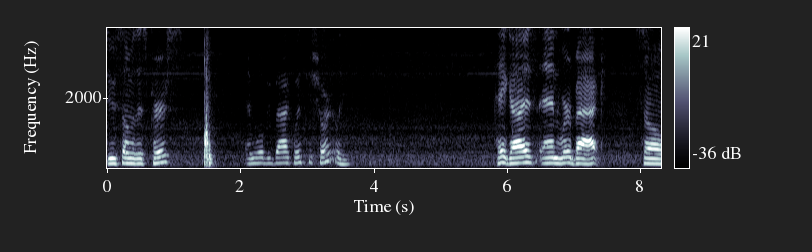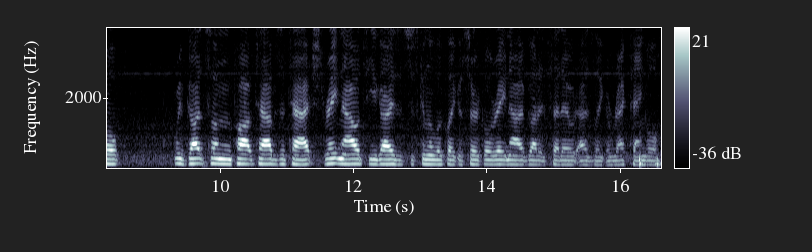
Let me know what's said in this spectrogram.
do some of this purse, and we'll be back with you shortly. Hey guys, and we're back. So we've got some pop tabs attached. Right now to you guys it's just gonna look like a circle. Right now I've got it set out as like a rectangle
